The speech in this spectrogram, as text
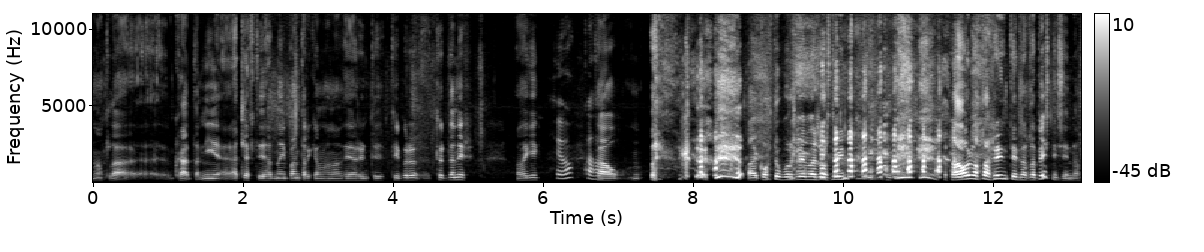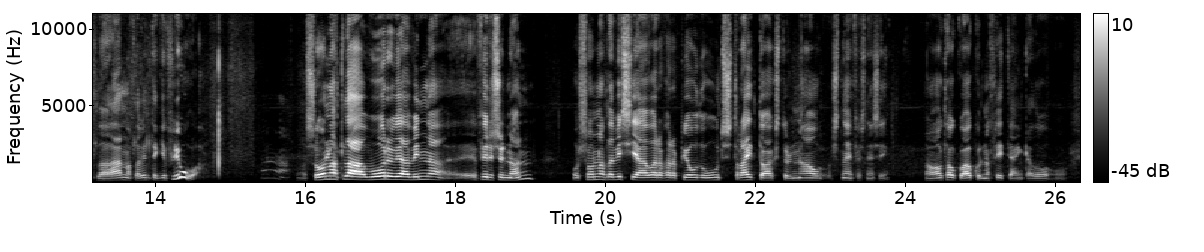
náttúrulega, hvað er þetta, 11. þarna í bandarækjum, þannig að þegar hundi týpurturdanir var það ekki? Jú, hvað þá? það er gott að búið að gleyma þessu ástu mín. þá náttúrulega hrundir náttúrulega businessin, náttúrulega það náttúrulega vildi ekki fljúa. Og svo náttúrulega voru við að vinna fyrir sunnan og svo náttúrulega vissi ég að var að fara að bjóða út strætóaksturinn á Snæfellsnesi. Þá átáku ákvörðin að flytja engað og, og,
